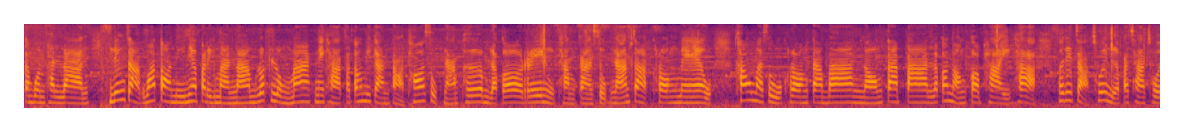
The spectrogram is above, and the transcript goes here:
ตำบลพันลาน เนื่องจากว่าตอนนี้เนี่ยปริมาณน้ำลดลงมากนะคะก็ต้องมีการต่อท่อสูบน้ำเพิ่ม แล้วก็เร่งทำการสูบน้ำจากคลองแมว เข้ามาสู่คลองตาบางน้องตาปาน แล้วก็หนองกอไผ่ค่ะ เพื่อที่จะช่วยเหลือประชาชน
